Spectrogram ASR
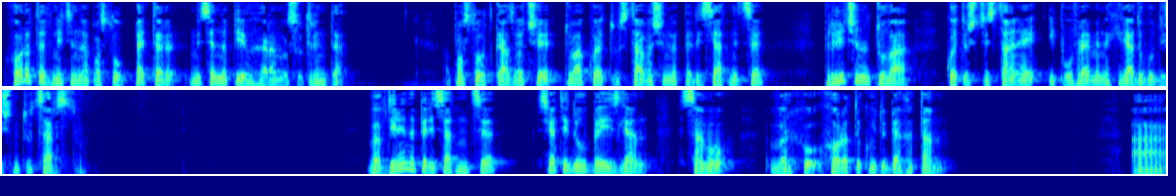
хората в дните на апостол Петър не се напиваха рано сутринта. Апостолът казва, че това, което ставаше на Педесятница, прилича на това, което ще стане и по време на хилядогодишното царство. В деня на Педесятница Святия Дух бе излян само върху хората, които бяха там. А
